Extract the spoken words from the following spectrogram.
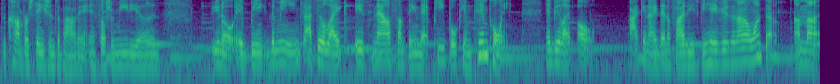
the conversations about it and social media and you know it being the memes. I feel like it's now something that people can pinpoint and be like, oh, I can identify these behaviors and I don't want them. I'm not,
